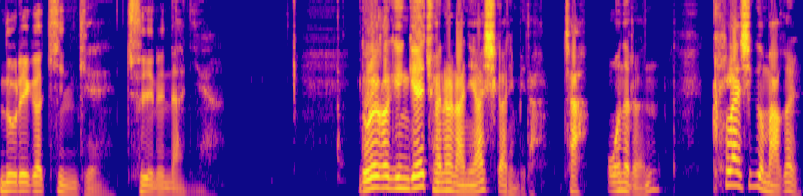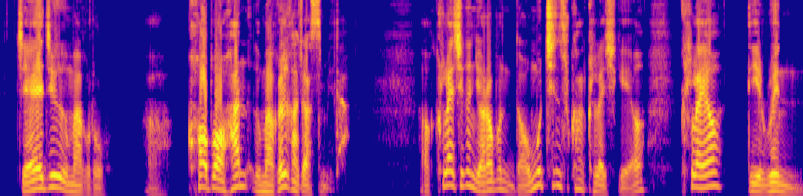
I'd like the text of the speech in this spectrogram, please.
노래가 긴 게 죄는 아니야. 노래가 긴 게 죄는 아니야 시간입니다. 자, 오늘은 클래식 음악을 재즈 음악으로 어, 커버한 음악을 가져왔습니다. 어, 클래식은 여러분 너무 친숙한 클래식이에요. Clair de Lune.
